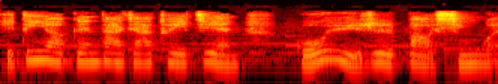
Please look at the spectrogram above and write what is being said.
一定要跟大家推荐。国语日报新闻，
